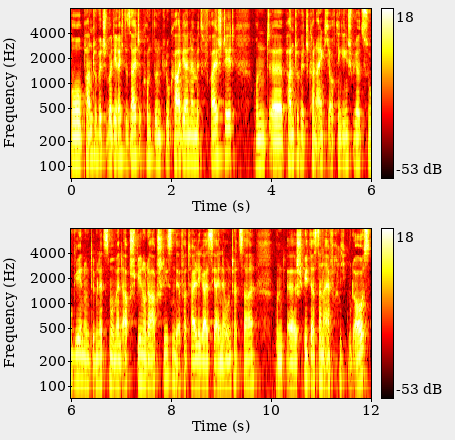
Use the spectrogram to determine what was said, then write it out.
wo Pantovic über die rechte Seite kommt und Lokadia in der Mitte frei steht. Und äh, Pantovic kann eigentlich auf den Gegenspieler zugehen und im letzten Moment abspielen oder abschließen. Der Verteidiger ist ja in der Unterzahl und äh, spielt das dann einfach nicht gut aus.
